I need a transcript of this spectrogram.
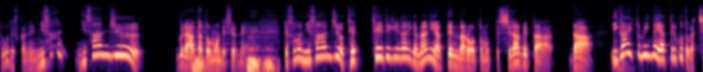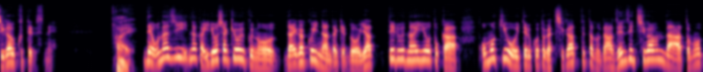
どうですかね、2、3、2、30ぐらいあったと思うんですよね。うんうん。で、その2、30を徹底的に何か何やってんだろうと思って調べたら、意外とみんなやってることが違うくてですね。はい。で、同じなんか医療者教育の大学院なんだけど、やってる内容とか、重きを置いてることが違ってたので、あ、全然違うんだと思っ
